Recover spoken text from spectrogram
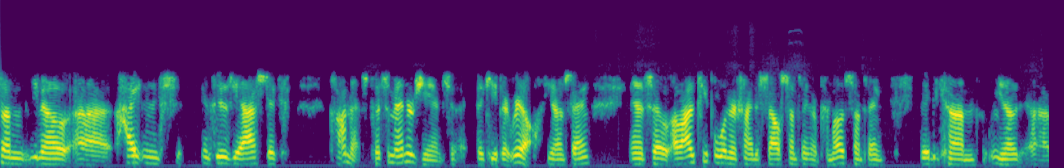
some you know uh, heightened enthusiastic comments. Put some energy into it to keep it real. You know what I'm saying? And so a lot of people when they're trying to sell something or promote something, they become you know uh,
